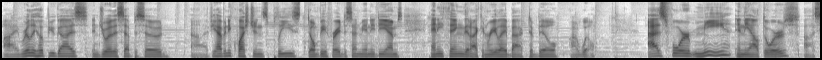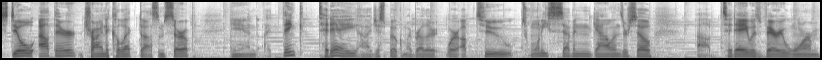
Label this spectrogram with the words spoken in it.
I really hope you guys enjoy this episode. Uh, if you have any questions, please don't be afraid to send me any DMs. Anything that I can relay back to Bill, I will. As for me in the outdoors, uh, still out there trying to collect uh, some syrup. And I think today, I just spoke with my brother, we're up to 27 gallons or so. Uh, today was very warm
